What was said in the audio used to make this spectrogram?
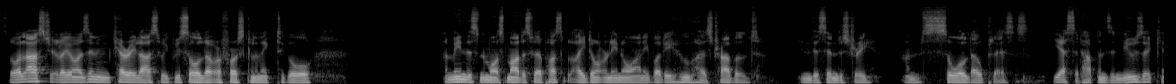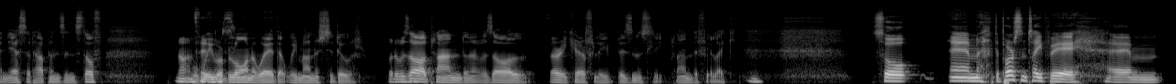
So last year, like I was in Kerry last week, we sold out our first clinic to go. I mean this in the most modest way possible. I don't really know anybody who has travelled in this industry and sold out places. Yes, it happens in music, and yes, it happens in stuff Not in but we were blown away that we managed to do it. But it was all planned and it was all very carefully, businessly planned, I feel like. So, um, the person type A, um,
